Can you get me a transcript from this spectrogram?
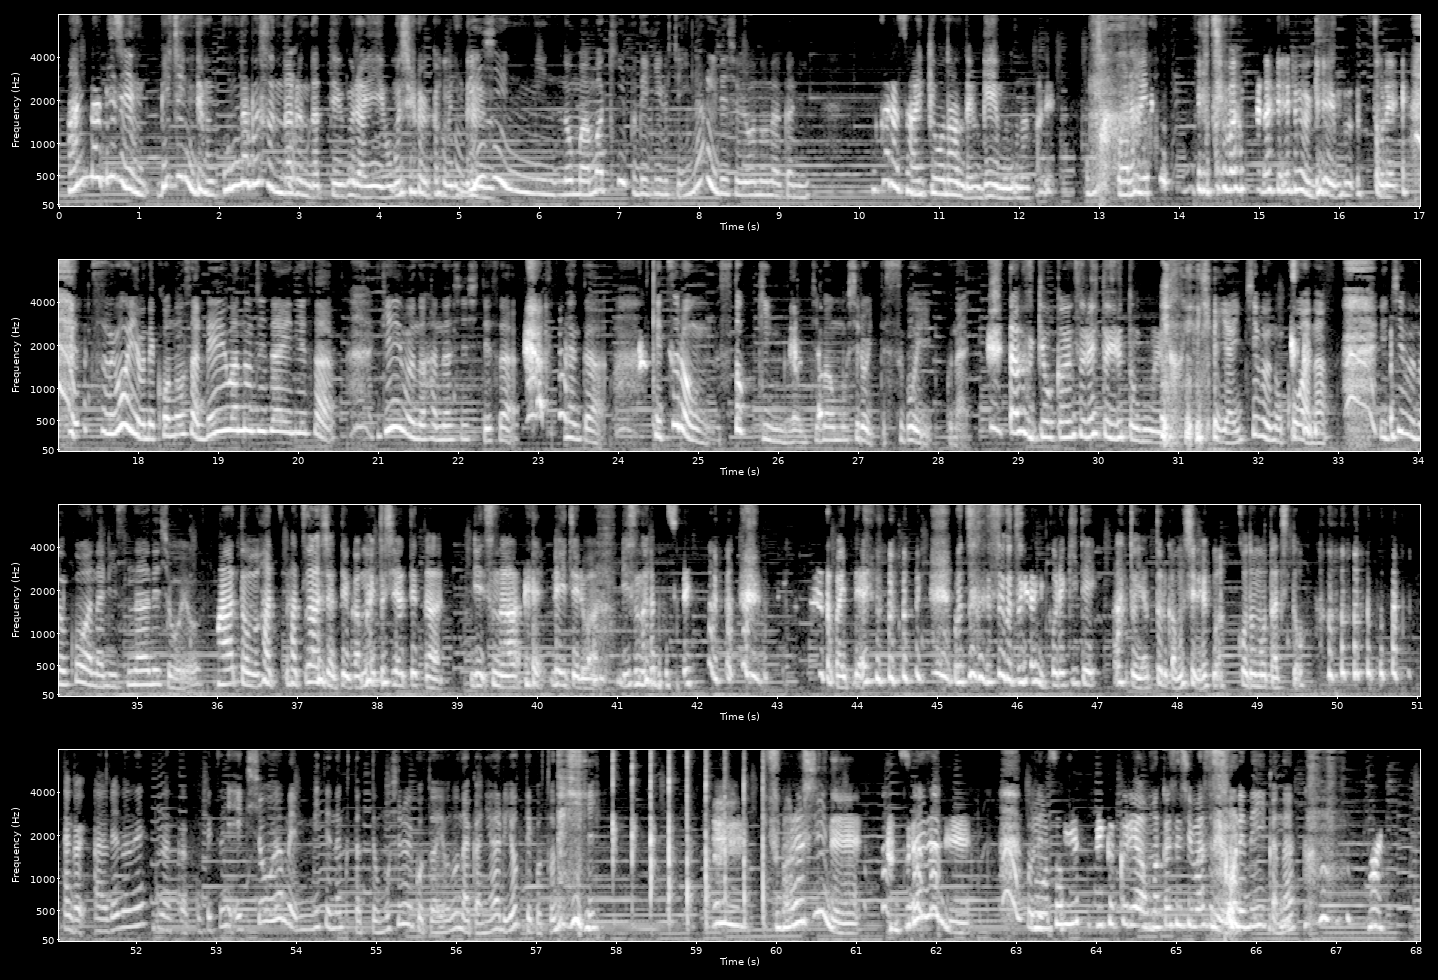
あんな美人、美人でもこんなブスになるんだっていうぐらい面白い顔にな美る。人のままキープできる人いないでしょ、世の中に。だから最強なんだよ、ゲームの中で。笑え、一番笑えるゲーム、それ。すごいよね、このさ、令和の時代にさ、ゲームの話してさ、なんか、結論、ストッキングが一番面白いってすごいくない？多分共感する人いると思うよ。いやいや、一部のコアな、一部のコアなリスナーでしょうよ。まあ、あと発発案者っていうか毎年やってたリスナー レイチェルはリスナーだしね。とか言って すぐすぐ次の日これ聞いてあとやっとるかもしれんわ子供たちと。なんか、あれだね、なんかこう別に液晶画面見てなくたって面白いことは世の中にあるよってことでいい素晴らしいね。さすがだね。もうそういうめくくりはお任せしますよ。それでいいかな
